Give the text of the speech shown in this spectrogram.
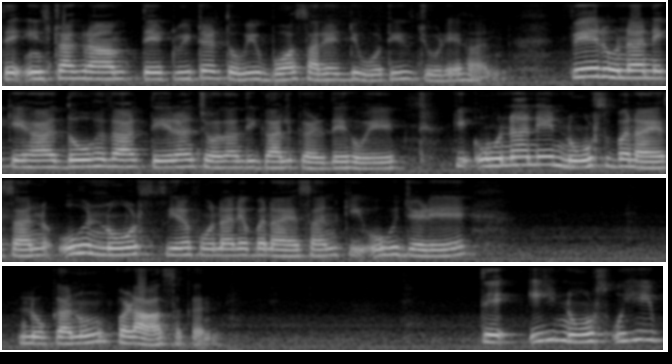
ਤੇ ਇੰਸਟਾਗ੍ਰਾਮ ਤੇ ਟਵਿੱਟਰ ਤੋਂ ਵੀ ਬਹੁਤ ਸਾਰੇ ਡਿਵੋਟੀਜ਼ ਜੁੜੇ ਹਨ। ਫਿਰ ਉਹਨਾਂ ਨੇ ਕਿਹਾ 2013-14 ਦੀ ਗੱਲ ਕਰਦੇ ਹੋਏ ਕਿ ਉਹਨਾਂ ਨੇ ਨੋਟਸ ਬਣਾਏ ਸਨ। ਉਹ ਨੋਟਸ ਸਿਰਫ ਉਹਨਾਂ ਨੇ ਬਣਾਏ ਸਨ ਕਿ ਉਹ ਜਿਹੜੇ ਲੋਕਾਂ ਨੂੰ ਪੜ੍ਹਾ ਸਕਣ। ਤੇ ਇਹ ਨੋਟਸ ਉਹੀ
